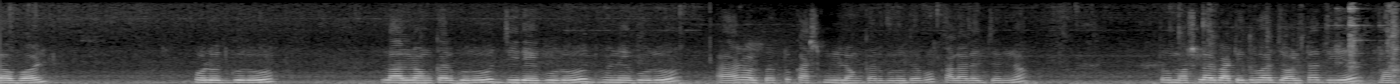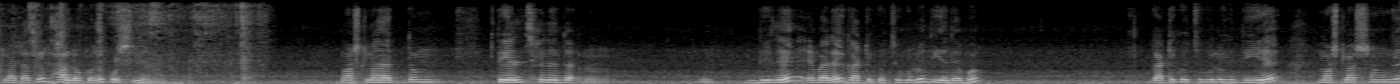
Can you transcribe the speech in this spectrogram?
লবণ, হলুদ গুঁড়ো, লাল লঙ্কার গুঁড়ো, জিরে গুঁড়ো, ধনে গুঁড়ো আর অল্প একটু কাশ্মীরি লঙ্কার গুঁড়ো দেবো কালারের জন্য। তো মশলার বাটি ধোয়া জলটা দিয়ে মশলাটাকে ভালো করে কষিয়ে নেব। মশলা একদম তেল ছেড়ে দিলে এবারে গাটি কচুগুলো দিয়ে দেব। গাটি কচুগুলো দিয়ে মশলার সঙ্গে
